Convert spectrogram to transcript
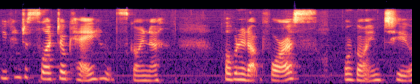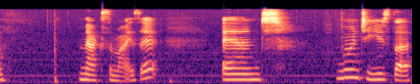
You can just select OK. It's going to open it up for us. We're going to maximize it and I'm going to use the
